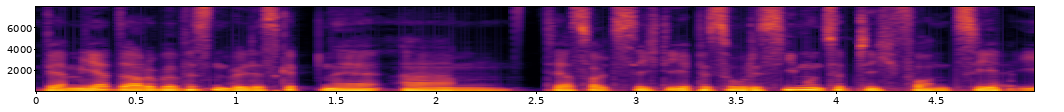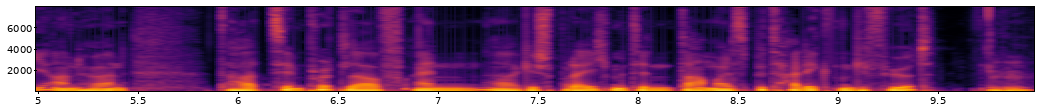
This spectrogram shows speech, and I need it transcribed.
wer mehr darüber wissen will, es gibt eine, ähm, der sollte sich die Episode 77 von CAE anhören. Da hat Tim Pritloff ein äh, Gespräch mit den damals Beteiligten geführt mhm.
